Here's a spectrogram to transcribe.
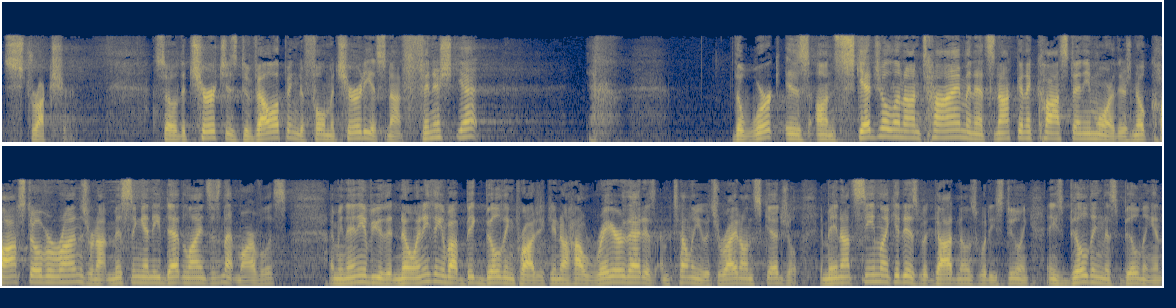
structure. So the church is developing to full maturity. It's not finished yet. The work is on schedule and on time, and it's not going to cost any more. There's no cost overruns. We're not missing any deadlines. Isn't that marvelous? I mean, any of you that know anything about big building project, you know how rare that is. I'm telling you, it's right on schedule. It may not seem like it is, but God knows what He's doing. And He's building this building. And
